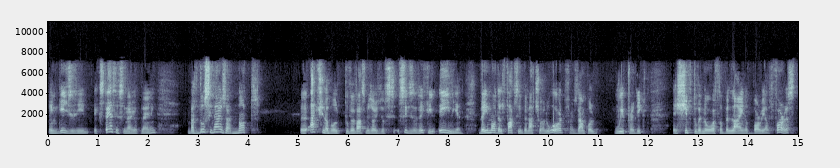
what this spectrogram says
engages in extensive scenario planning, but those scenarios are not uh, actionable to the vast majority of citizens. They feel alien. They model facts in the natural world. For example, we predict a shift to the north of the line of boreal forest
